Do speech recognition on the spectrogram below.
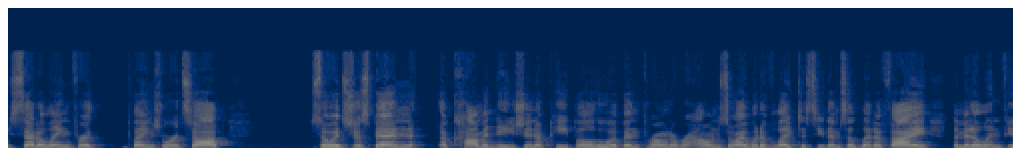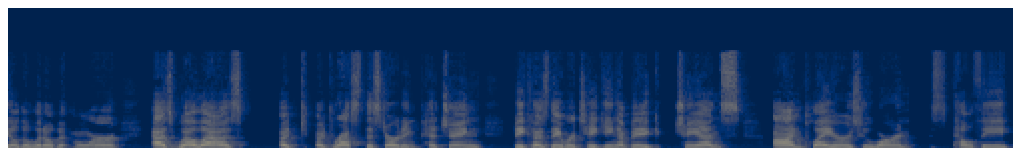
settling for playing shortstop. So it's just been a combination of people who have been thrown around. So I would have liked to see them solidify the middle infield a little bit more, as well as ad- address the starting pitching because they were taking a big chance on players who weren't healthy.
